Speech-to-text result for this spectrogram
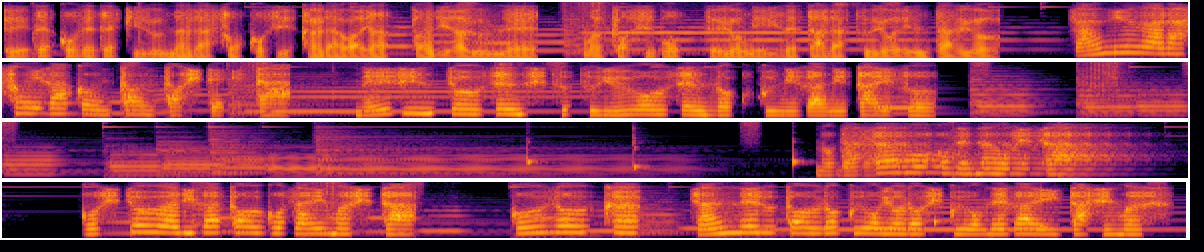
A でこれできるなら底力はやっぱりあるね。的絞って読み入れたら強いんだよ。残留争いが混沌としてきた。名人挑戦しつつ竜王戦6組が見たいぞ。野田さんも惚れ直した。ご視聴ありがとうございました。高評価、チャンネル登録をよろしくお願いいたします。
